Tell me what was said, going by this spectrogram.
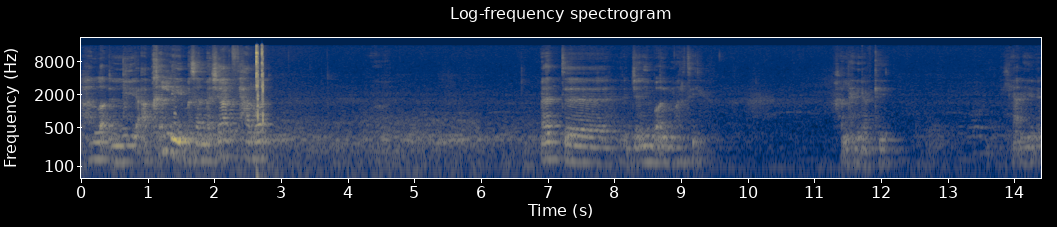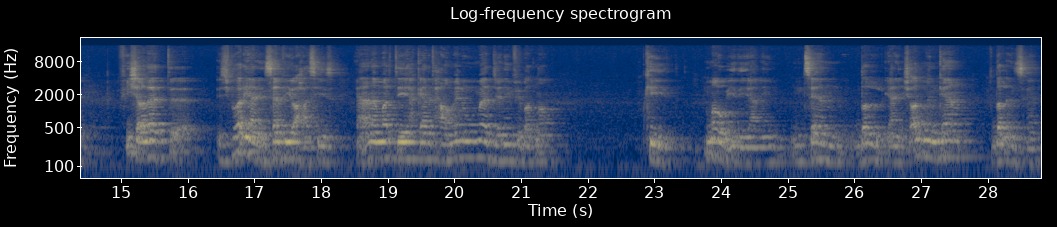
هلأ اللي عم بخلي مثلا مشاعر تتحرك مات آه، الجنين بقلب مرتي خلاني أبكي. يعني في شغلات آه، اجباري يعني الانسان فيه أحاسيس. يعني أنا مرتي كانت حامل ومات جنين في بطنها. بكيت ما هو بإيدي يعني. إنسان ضل يعني شو قد من كان ضل إنسان.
